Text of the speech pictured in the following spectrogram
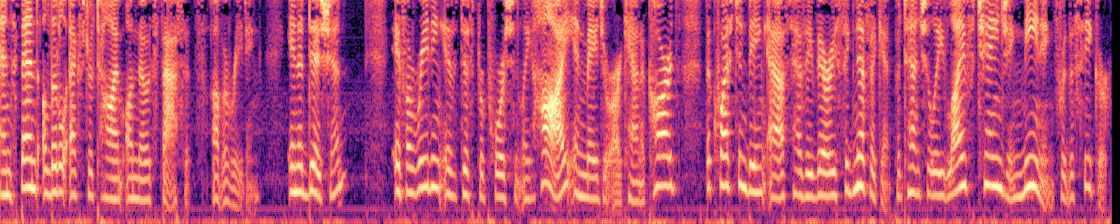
and spend a little extra time on those facets of a reading. In addition, if a reading is disproportionately high in major arcana cards, the question being asked has a very significant, potentially life changing meaning for the seeker.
